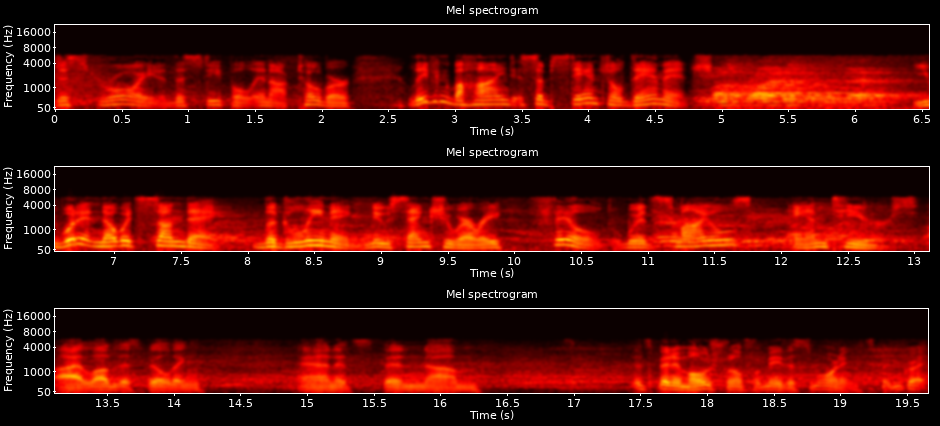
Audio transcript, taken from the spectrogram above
destroyed the steeple in October, leaving behind substantial damage. You wouldn't know it's Sunday. The gleaming new sanctuary filled with smiles and tears. I love this building, and it's been um, it's been emotional for me this morning. It's been great.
